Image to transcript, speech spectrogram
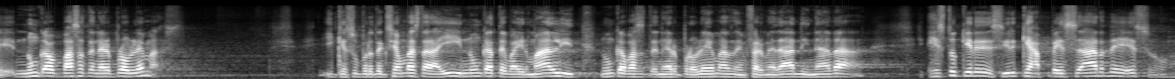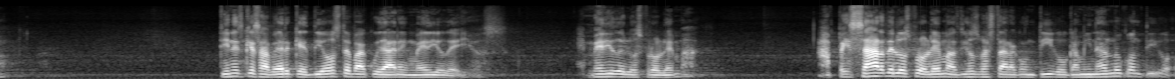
eh, nunca vas a tener problemas y que su protección va a estar ahí nunca te va a ir mal y nunca vas a tener problemas de enfermedad ni nada. Esto quiere decir que a pesar de eso, tienes que saber que Dios te va a cuidar en medio de ellos, en medio de los problemas. A pesar de los problemas, Dios va a estar contigo, caminando contigo.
